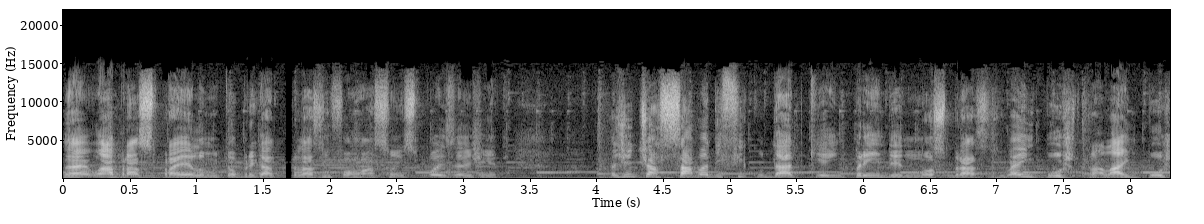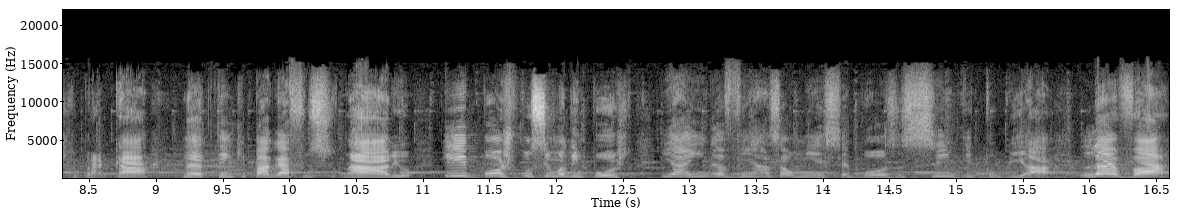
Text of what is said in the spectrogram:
Né? Um abraço para ela, muito obrigado pelas informações. Pois é, gente. A gente já sabe a dificuldade que é empreender no nosso Brasil. É imposto para lá, imposto para cá, né? Tem que pagar funcionário, e imposto por cima de imposto. E ainda vem as alminhas cebosas, sem titubear, levar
